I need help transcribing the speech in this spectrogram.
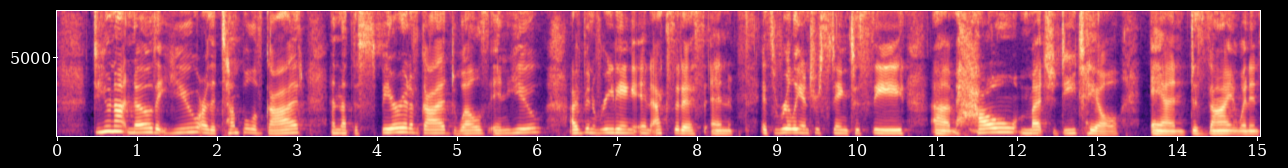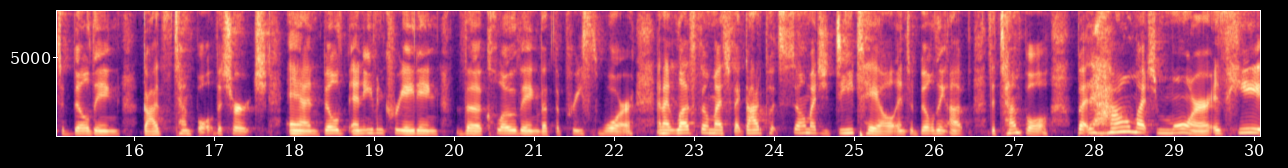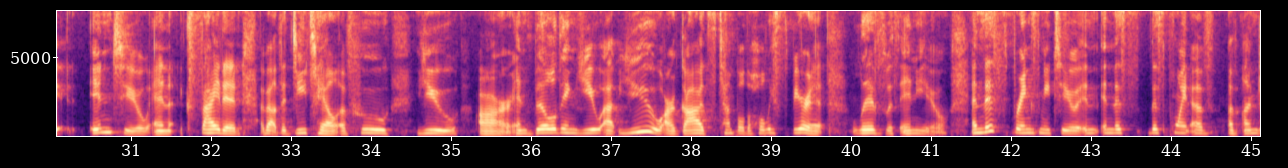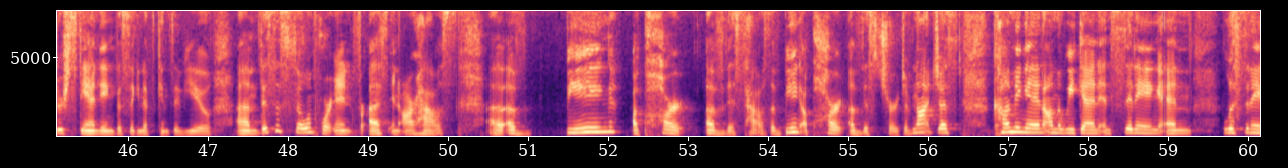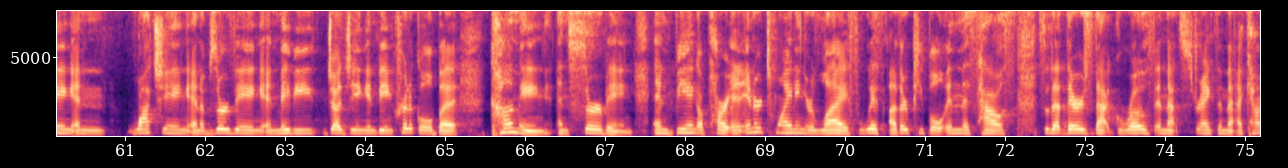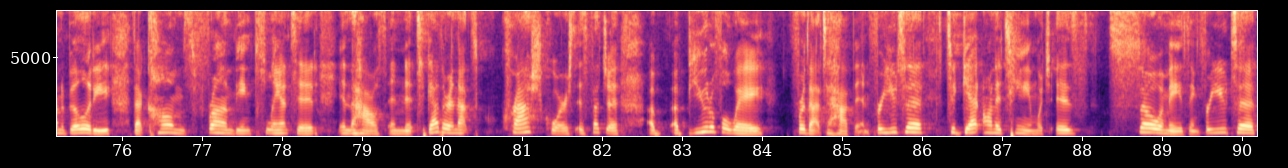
Do you not know that you are the temple of God and that the Spirit of God dwells in you? I've been reading in Exodus, and it's really interesting to see um, how much detail and design went into building God's temple, the church, and build and even creating the clothing that the priests wore. And I love so much that God put so much detail into building up the temple, but how much more is he into and excited about the detail of who you are and building you up. You are God's temple. The Holy Spirit lives within you. And this brings me to, in, in this, this point of, of understanding the significance of you, um, this is so important for us in our house uh, of being a part of this house, of being a part of this church, of not just coming in on the weekend and sitting and listening and watching and observing and maybe judging and being critical, but coming and serving and being a part and intertwining your life with other people in this house so that there's that growth and that strength and that accountability that comes from being planted in the house and knit together. And that's crash course is such a, a, a beautiful way for that to happen, for you to, to get on a team, which is so amazing for you to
